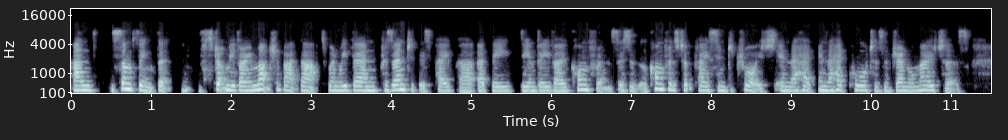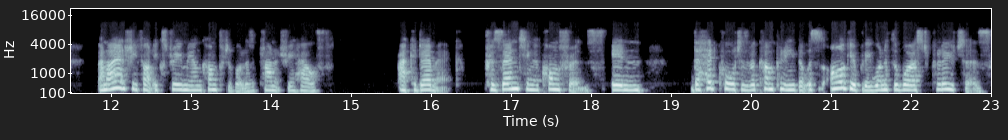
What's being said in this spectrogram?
And something that struck me very much about that when we then presented this paper at the, the In Vivo conference is that the conference took place in Detroit in the, head, in the headquarters of General Motors. And I actually felt extremely uncomfortable as a planetary health academic presenting a conference in the headquarters of a company that was arguably one of the worst polluters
